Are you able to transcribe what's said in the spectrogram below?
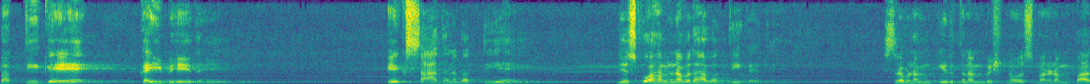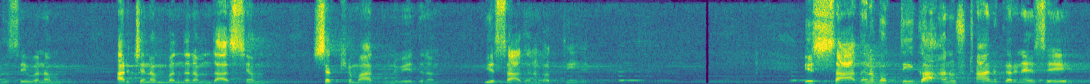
भक्ति के कई भेद हैं। एक साधन भक्ति है, जिसको हम नवधा भक्ति कहते हैं। श्रवणम, कीर्तनम, विष्णु स्मरणम, पाद सेवनम, अर्चनम, वंदनम, दास्यम सख्यमात्म निवेदनम ये साधन भक्ति है। इस साधन भक्ति का अनुष्ठान करने से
